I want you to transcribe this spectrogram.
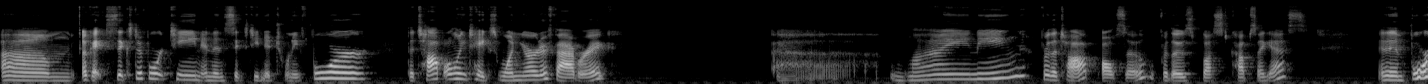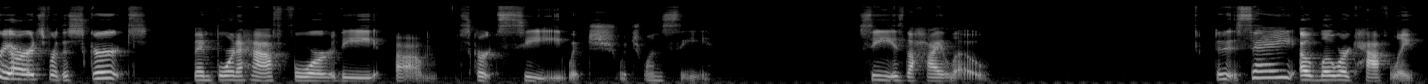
um, okay, 6 to 14 and then 16 to 24. The top only takes one yard of fabric. Uh, lining for the top also for those bust cups, I guess. And then four yards for the skirt, then four and a half for the um, skirt C. Which which one's C? C is the high low. Did it say a lower calf length?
